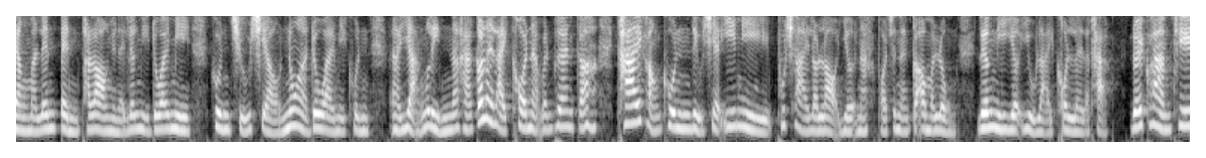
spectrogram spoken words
ยังมาเล่นเป็นพระรองอยู่ในเรื่องนี้ด้วยมีคุณฉิวเฉียวนัวด้วยมีคุณหยางหลินนะคะ ก็หลาย ๆ คนอะเพื่อนๆก็ค่ายของคุณหลิวเฉียอี้มีผู้ชายหล่อๆเยอะนะเพราะฉะนั้นก็เอามาลงเรื่องนี้เยอะอยู่หลายคนเลยละค่ะ ด้วยความที่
